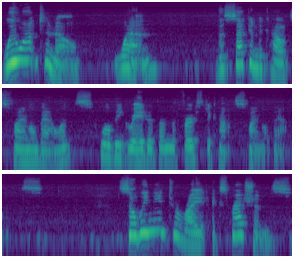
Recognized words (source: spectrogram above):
We want to know when the second account's final balance will be greater than the first account's final balance. So we need to write expressions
